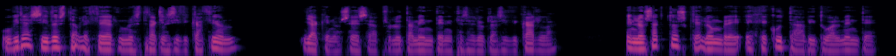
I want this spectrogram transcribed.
hubiera sido establecer nuestra clasificación, ya que nos es absolutamente necesario clasificarla, en los actos que el hombre ejecuta habitualmente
